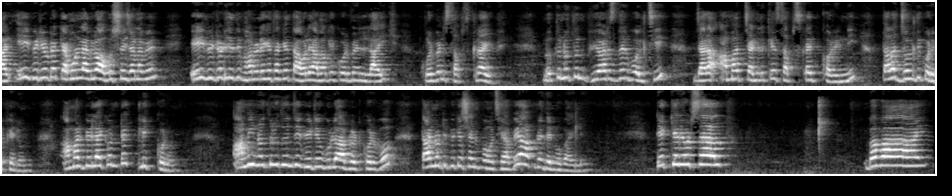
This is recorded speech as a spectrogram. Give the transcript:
আর এই ভিডিওটা কেমন লাগল, অবশ্যই জানাবেন। এই ভিডিওটি যদি ভালো লেগে থাকে, তাহলে আমাকে করবেন লাইক করবেন সাবস্ক্রাইব নতুন নতুন ভিউয়ার্সদের বলছি, যারা আমার চ্যানেলকে সাবস্ক্রাইব করেননি, তারা জলদি করে ফেলুন। আমার বেল আইকনটা ক্লিক করুন। আমি নতুন নতুন যে ভিডিওগুলো আপলোড করব, তার নোটিফিকেশান পৌঁছে যাবে আপনাদের মোবাইলে। Take care yourself Babai bye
